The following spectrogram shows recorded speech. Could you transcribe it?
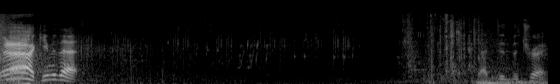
Yeah, give me that. That did the trick.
